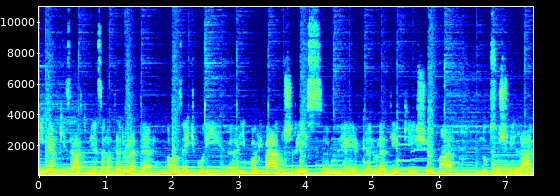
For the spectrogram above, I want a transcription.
így nem kizárt, hogy ezen a területen az egykori ipari városrész műhelyek területén később már luxusvillák,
